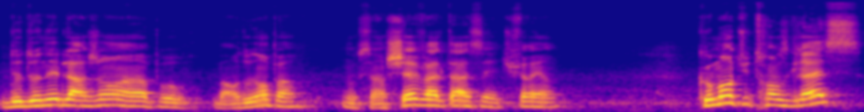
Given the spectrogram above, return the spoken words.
de donner de l'argent à un pauvre? Bah en donnant pas. Donc c'est un chef alta tu fais rien. Comment tu transgresses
